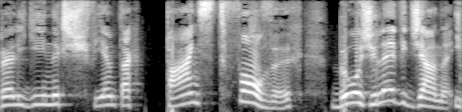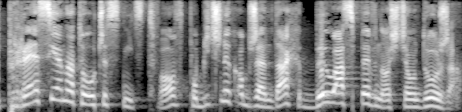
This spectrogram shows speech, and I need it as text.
religijnych świętach państwowych było źle widziane i presja na to uczestnictwo w publicznych obrzędach była z pewnością duża.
